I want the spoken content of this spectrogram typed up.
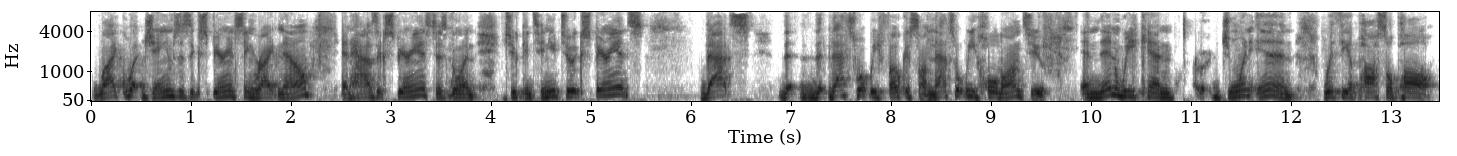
like what James is experiencing right now and has experienced, is going to continue to experience, that's th- th- that's what we focus on. That's what we hold on to, and then we can join in with the Apostle Paul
